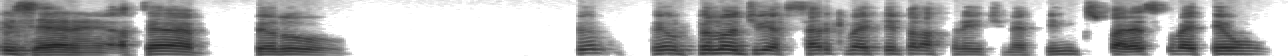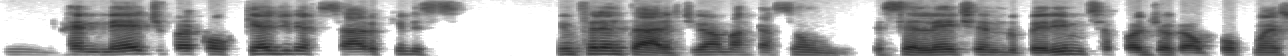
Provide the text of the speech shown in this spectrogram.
Pois é, né? Até pelo, pelo, pelo, adversário que vai ter pela frente, né? Phoenix parece que vai ter um, um remédio para qualquer adversário que eles enfrentarem. Se tiver uma marcação excelente dentro do perímetro, você pode jogar um pouco mais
